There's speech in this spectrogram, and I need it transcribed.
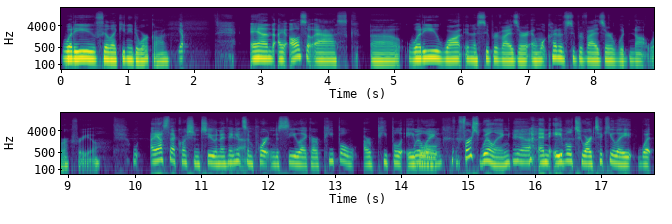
what do you feel like you need to work on Yep. and I also ask, uh, what do you want in a supervisor and what kind of supervisor would not work for you? I asked that question too, and I think it's important to see like are people are people able Willing. first willing Yeah. and able to articulate what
